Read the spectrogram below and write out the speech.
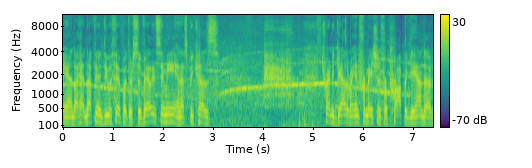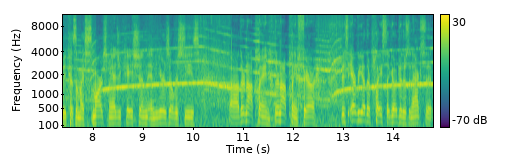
and I had nothing to do with it. But they're surveillancing me, and that's because trying to gather my information for propaganda because of my smarts, my education, and years overseas. Uh, they're not playing. They're not playing fair. This every other place I go to, there's an accident.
